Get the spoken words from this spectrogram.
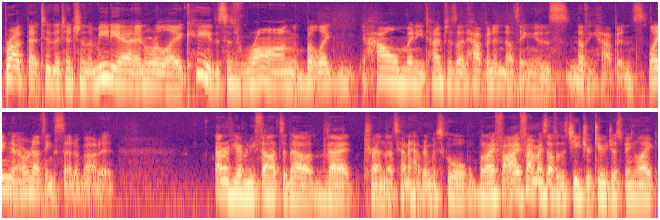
brought that to the attention of the media and were like, "Hey, this is wrong." But like, how many times has that happened and nothing is nothing happens, like or nothing's said about it? I don't know if you have any thoughts about that trend that's kind of happening with school, but I, f- I find myself as a teacher too, just being like,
